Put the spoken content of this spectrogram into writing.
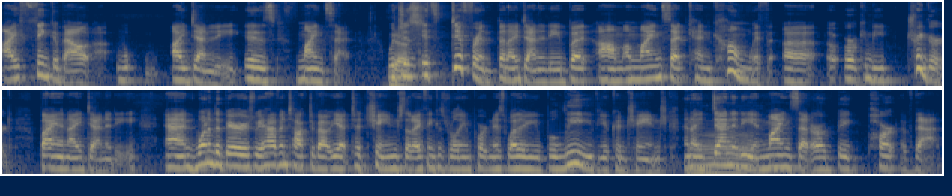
I think about w- identity is mindset, which Yes. is it's different than identity, but um, a mindset can come with uh, or can be triggered by an identity. And one of the barriers we haven't talked about yet to change that I think is really important is whether you believe you can change. And identity ah. and mindset are a big part of that.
